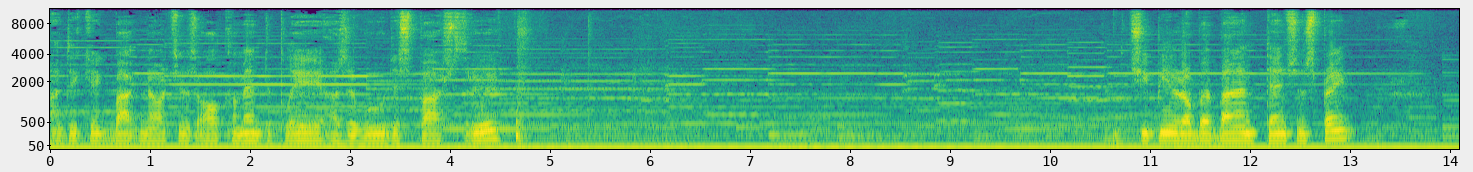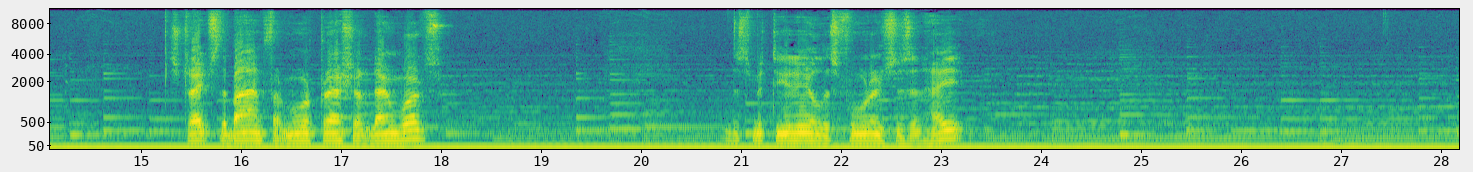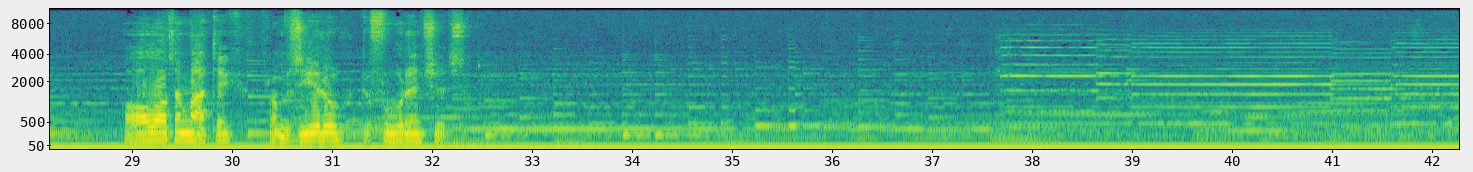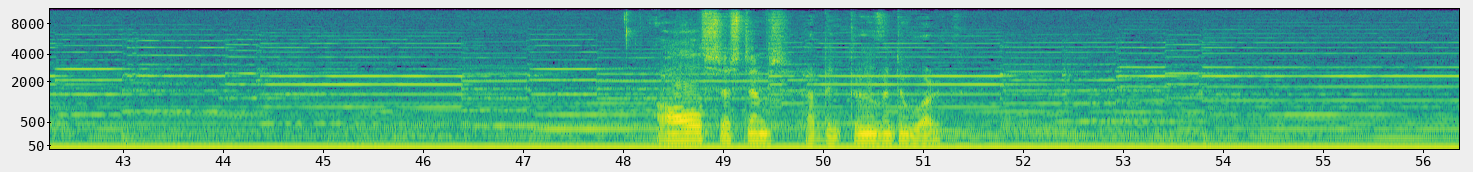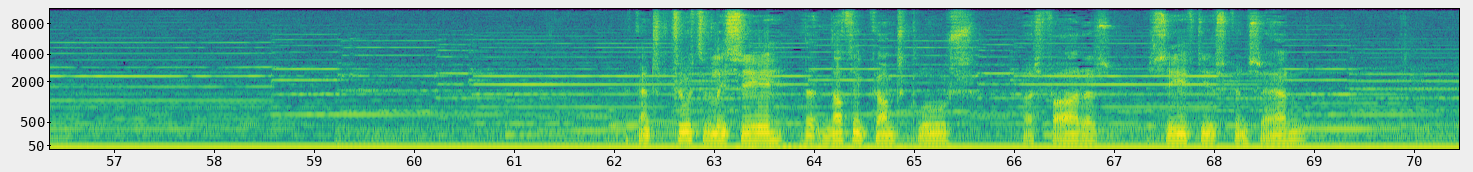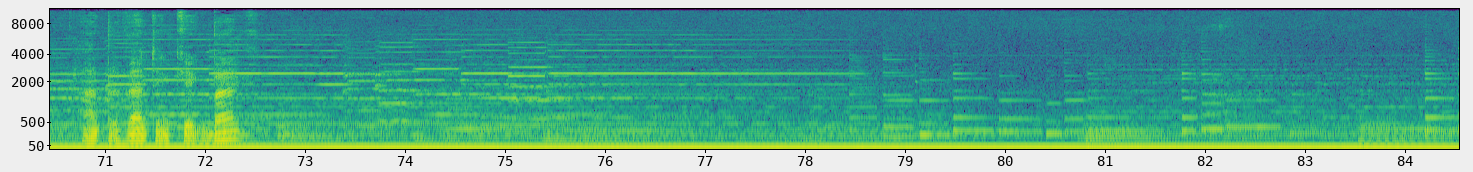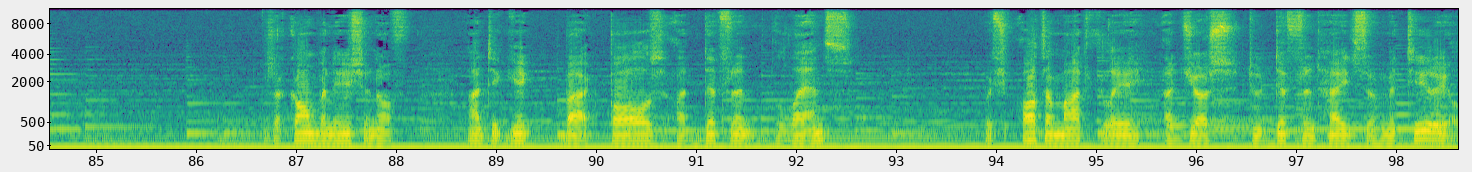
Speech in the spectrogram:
Anti-kickback notches all come into play as the wood is passed through. Cheapy rubber band tension spring. Stretch the band for more pressure downwards. This material is 4 inches in height. All automatic from 0 to 4 inches. All systems have been proven to work. I can truthfully say that nothing comes close as far as safety is concerned and preventing kickback. There's a combination of anti-kickback balls at different lengths which automatically adjusts to different heights of material.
